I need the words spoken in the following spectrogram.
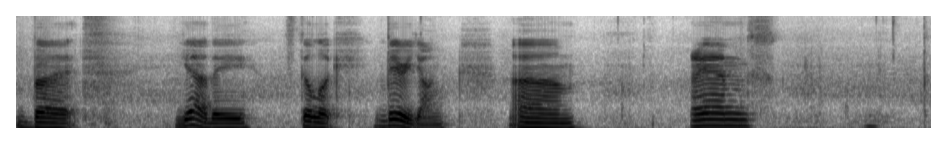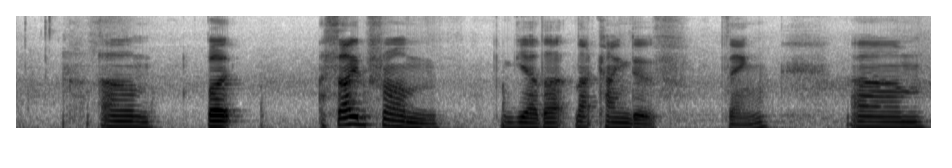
but yeah, they still look very young. Um, and um, but aside from yeah, that that kind of thing. Um,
